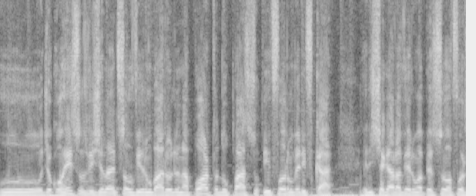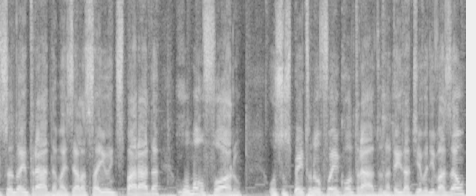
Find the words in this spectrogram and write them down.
o de ocorrência os vigilantes ouviram um barulho na porta do passo e foram verificar. Eles chegaram a ver uma pessoa forçando a entrada, mas ela saiu em disparada rumo ao fórum. O suspeito não foi encontrado. Na tentativa de invasão,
